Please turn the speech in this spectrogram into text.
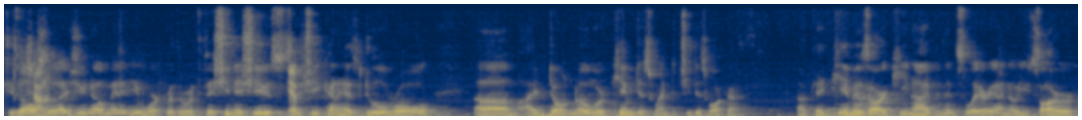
She's also, as you know, many of you worked with her with fishing issues, so Yep. she kind of has dual role. Um, I don't know where Kim just went. Did she just walk out? Okay, Kim is our Kenai Peninsula area. I know you saw her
